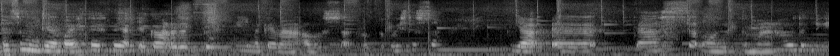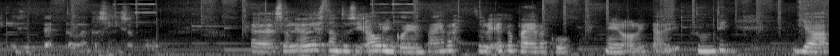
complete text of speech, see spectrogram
Tässä mun työvaihtoehtoja, joka on otettu viime kevään alussa Ruttopuistossa. Ja ää, tässä on tämmönen hautakivi ja sitten tällainen tosi iso puu. Ää, se oli oikeastaan tosi aurinkoinen päivä. Se oli eka päivä, kun meillä oli tää tunti. Ja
